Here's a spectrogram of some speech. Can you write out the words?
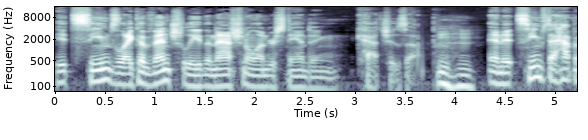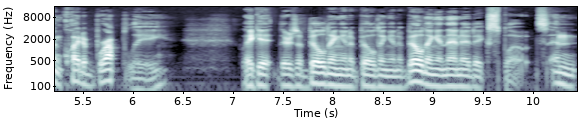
it seems like eventually the national understanding catches up. Mm-hmm. And it seems to happen quite abruptly. Like it there's a building and a building and a building and then it explodes. And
